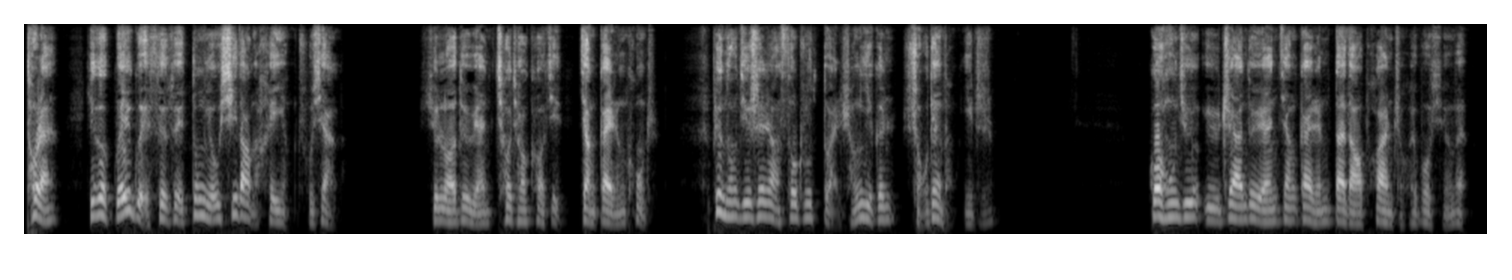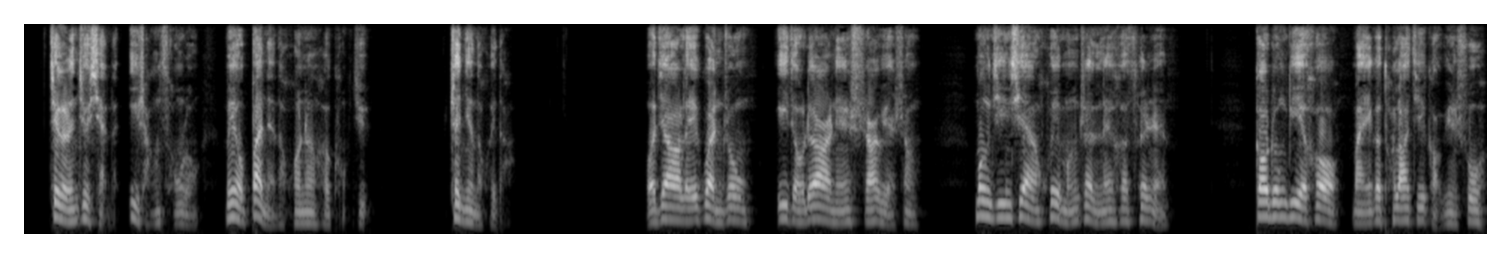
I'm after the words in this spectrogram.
突然，一个鬼鬼祟祟、东游西荡的黑影出现了。巡逻队员悄悄靠近，将该人控制，并从其身上搜出短绳一根、手电筒一支。郭红军与治安队员将该人带到破案指挥部询问，这个人却显得异常从容，没有半点的慌张和恐惧，镇静地回答：“我叫雷冠中，一九六二年十二月生，孟津县会盟镇雷河村人。高中毕业后买一个拖拉机搞运输。”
